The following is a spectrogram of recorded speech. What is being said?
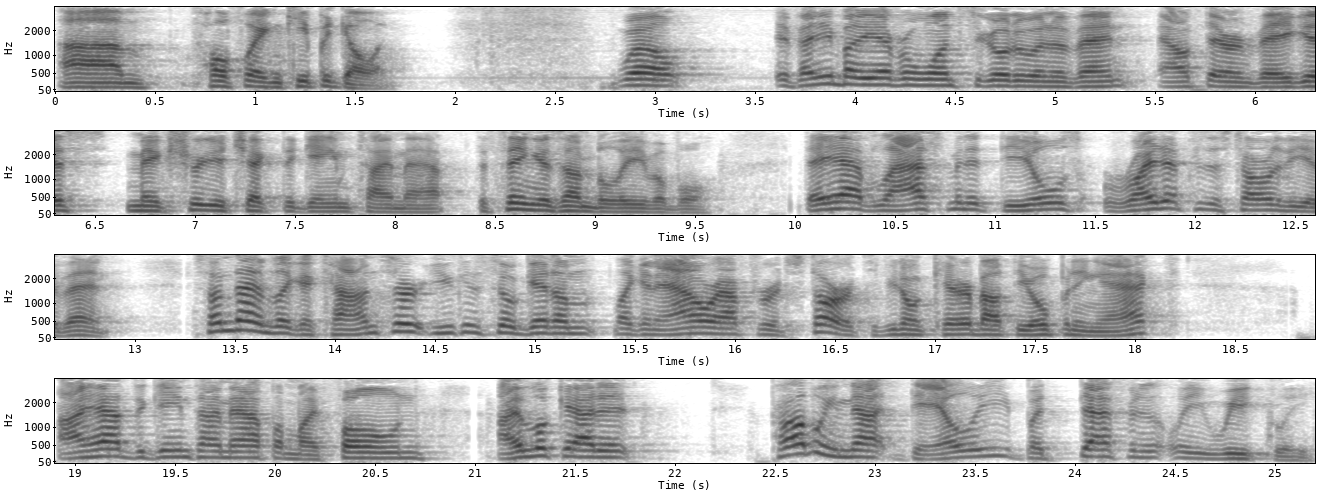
Um, hopefully, I can keep it going. Well, if anybody ever wants to go to an event out there in Vegas, make sure you check the Game Time app. The thing is unbelievable. They have last minute deals right up to the start of the event. Sometimes, like a concert, you can still get them like an hour after it starts if you don't care about the opening act. I have the Game Time app on my phone. I look at it probably not daily, but definitely weekly,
